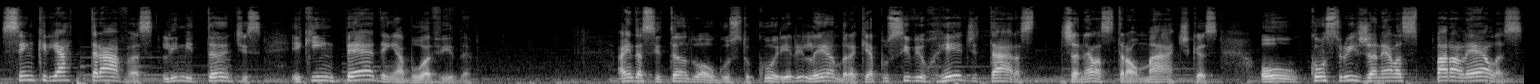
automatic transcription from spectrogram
sem criar travas limitantes e que impedem a boa vida. Ainda citando Augusto Cury, ele lembra que é possível reeditar as janelas traumáticas ou construir janelas paralelas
